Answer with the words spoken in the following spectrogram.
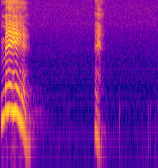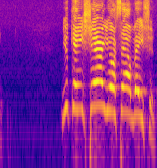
Man. You can't share your salvation.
